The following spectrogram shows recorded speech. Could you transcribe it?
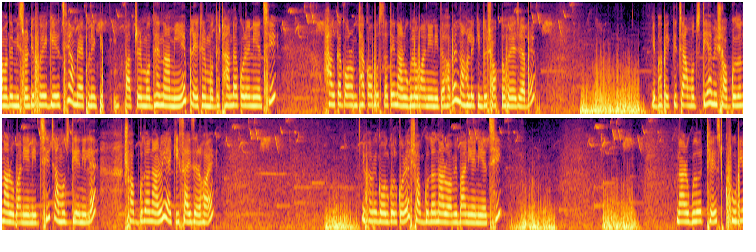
আমাদের মিশ্রণটি হয়ে গিয়েছে, আমরা এখন একটি পাত্রের মধ্যে নামিয়ে প্লেটের মধ্যে ঠান্ডা করে নিয়েছি। হালকা গরম থাকা অবস্থাতেই নাড়ুগুলো বানিয়ে নিতে হবে, না হলে কিন্তু শক্ত হয়ে যাবে। এভাবে একটি চামচ দিয়ে আমি সবগুলো নাড়ু বানিয়ে নিচ্ছি। চামচ দিয়ে নিলে সবগুলো নাড়ুই একই সাইজের হয়। এভাবে গোল গোল করে সবগুলো নাড়ু আমি বানিয়ে নিয়েছি। নাড়ুগুলোর টেস্ট খুবই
